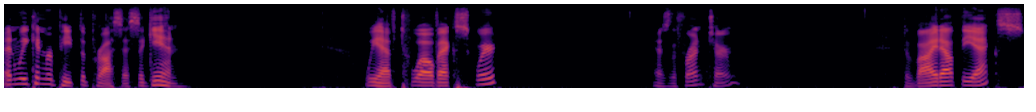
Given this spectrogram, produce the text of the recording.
and we can repeat the process again. We have 12x squared as the front term. Divide out the x,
